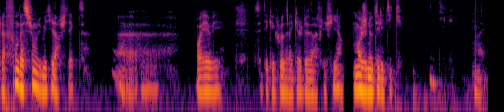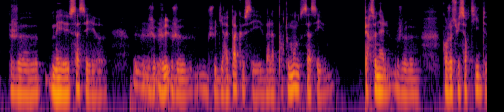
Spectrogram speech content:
La fondation du métier d'architecte. Oui, oui. C'était quelque chose à laquelle je devais réfléchir. Moi, j'ai noté l'éthique. L'éthique. Ouais. Je... Mais ça, c'est. Euh, je, je, je, dirais pas que c'est valable pour tout le monde. Ça, c'est personnel. Je... Quand je suis sorti de,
